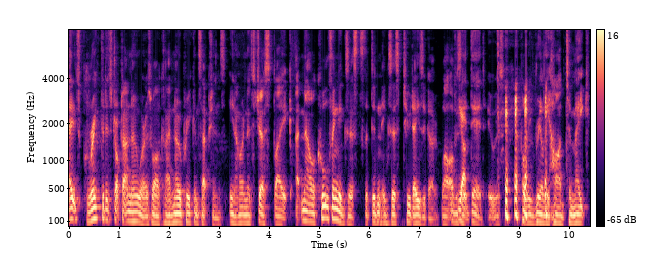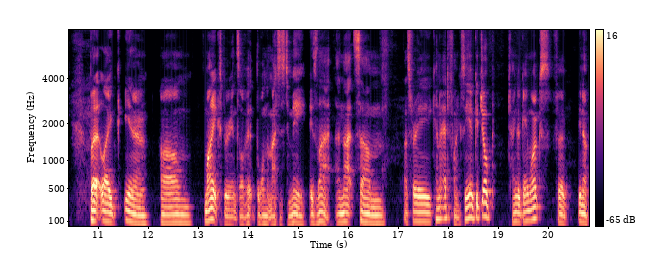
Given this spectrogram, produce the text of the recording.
it's great that it's dropped out of nowhere as well because I had no preconceptions, you know. And it's just like uh, now a cool thing exists that didn't exist two days ago. Well, obviously yeah. it did. It was probably really hard to make, but like you know, um, my experience of it, the one that matters to me, is that, and that's um, that's very kind of edifying. So yeah, good job, Tango GameWorks, for you know.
